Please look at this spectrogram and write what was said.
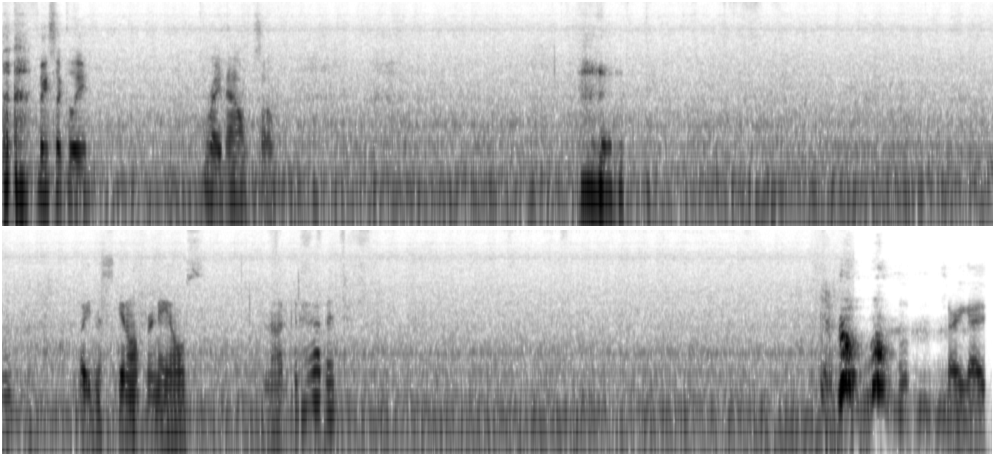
basically right now, so. Biting the skin off her nails. Not a good habit. sorry, guys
